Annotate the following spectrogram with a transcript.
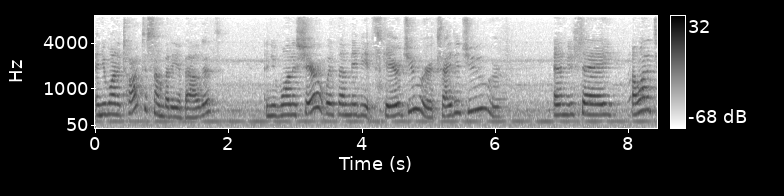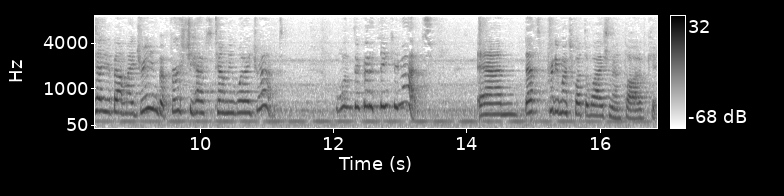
and you want to talk to somebody about it and you want to share it with them? Maybe it scared you or excited you, or and you say, I want to tell you about my dream, but first you have to tell me what I dreamt. Well, they're going to think you're nuts. And that's pretty much what the wise men thought of King,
